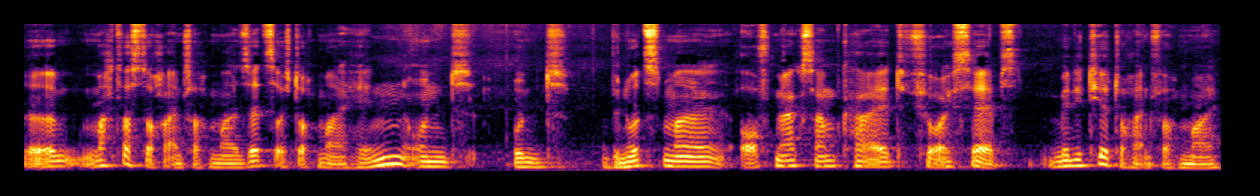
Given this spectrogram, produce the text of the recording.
äh, macht das doch einfach mal. Setzt euch doch mal hin und, und benutzt mal Aufmerksamkeit für euch selbst. Meditiert doch einfach mal.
